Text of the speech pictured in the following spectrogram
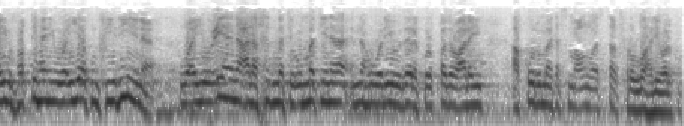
أن يفقهني وإياكم في ديننا وأن يعيننا على خدمة أمتنا. إنه ولي ذلك والقدر عليه. أقول ما تسمعون وأستغفر الله لي ولكم.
